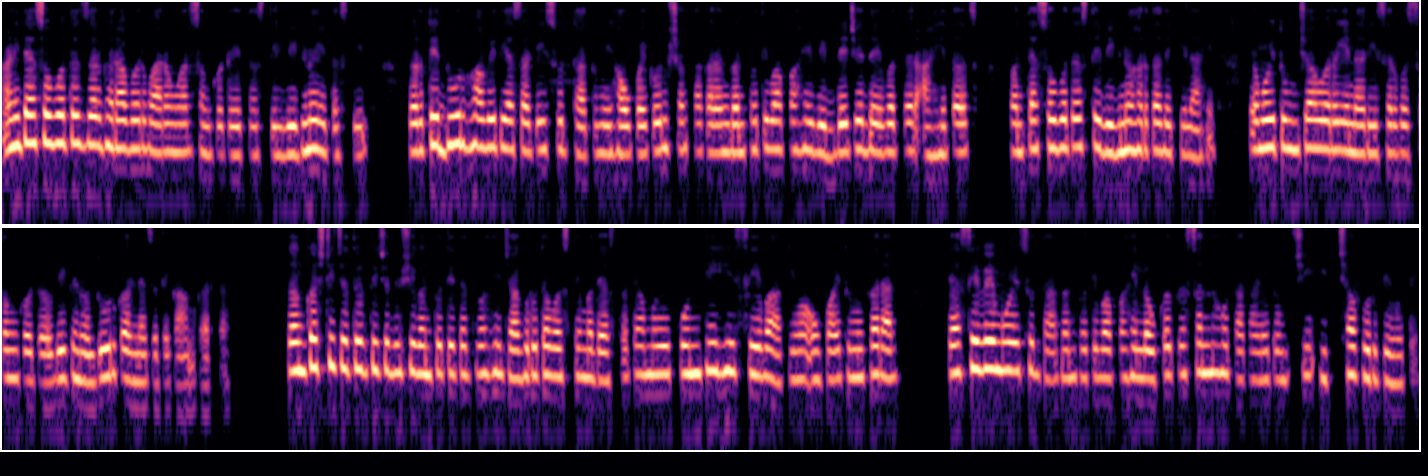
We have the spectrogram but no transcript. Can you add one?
आणि त्यासोबतच जर घरावर वारंवार संकट येत असतील विघ्न येत असतील तर ते दूर व्हावेत यासाठी सुद्धा तुम्ही हा उपाय करू शकता. कारण गणपती बाप्पा हे विद्येचे दैवत तर आहेतच पण त्यासोबतच ते विघ्नहर्ता देखील आहेत. त्यामुळे तुमच्यावर येणारी सर्व संकट विघ्न दूर करण्याचं ते काम करतात. संकष्टी चतुर्थीच्या दिवशी गणपती तत्व हे जागृत अवस्थेमध्ये असतं. त्यामुळे कोणतीही सेवा किंवा उपाय तुम्ही कराल त्या सेवेमुळे सुद्धा गणपती बाप्पा हे लवकर प्रसन्न होतात आणि तुमची इच्छापूर्ती होते.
